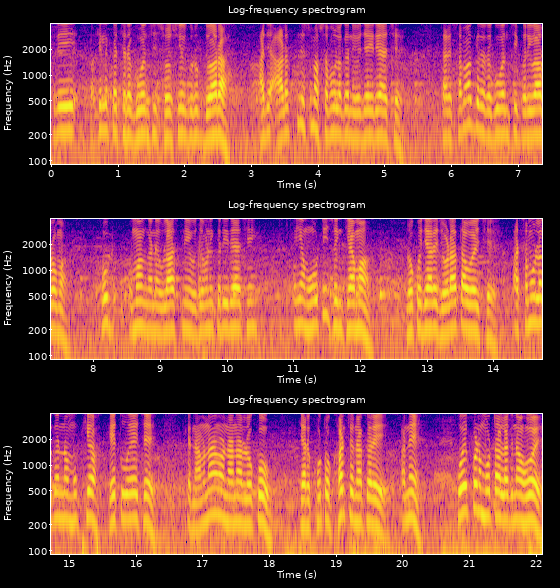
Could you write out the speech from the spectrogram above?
શ્રી અખિલ કચ્છ રઘુવંશી સોશિયલ ગ્રુપ દ્વારા આજે આડત્રીસમાં સમૂહ લગ્ન યોજાઈ રહ્યા છે. ત્યારે સમગ્ર રઘુવંશી પરિવારોમાં ખૂબ ઉમંગ અને ઉલ્લાસની ઉજવણી કરી રહ્યા છે. અહીંયા મોટી સંખ્યામાં લોકો જ્યારે જોડાતા હોય છે, આ સમૂહ લગ્નનો મુખ્ય હેતુ એ છે કે નાના નાના લોકો જ્યારે ખોટો ખર્ચ ન કરે અને કોઈ પણ મોટા લગ્ન હોય,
